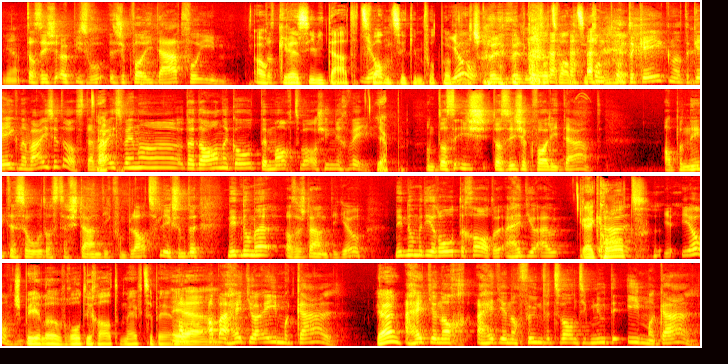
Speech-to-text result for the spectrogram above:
Ja. Das ist etwas, das ist eine Qualität von ihm. Aggressivität 20 ja. im Football. Ja, weil, weil der, 20. Und, und, der Gegner, der Gegner weiß das. Der ja. weiß, wenn er da geht, dann macht es wahrscheinlich weh. Yep. Und das ist, das ist eine Qualität aber nicht so, dass du ständig vom Platz fliegst. Und nicht nur, also ständig, ja, nicht nur die rote Karte, er hat ja auch... Rekord, ja. Spieler, rote Karte im FCB. Ja. Aber, aber, er hat ja immer Gel. Ja. Er hat ja nach, er hat ja nach 25 Minuten immer Gel.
